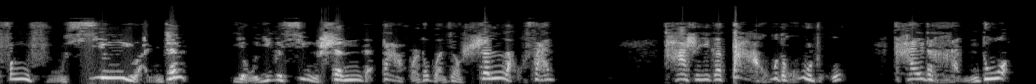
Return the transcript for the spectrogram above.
封府兴远镇。有一个姓申的，大伙都管叫申老三，他是一个大户的户主，开着很多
